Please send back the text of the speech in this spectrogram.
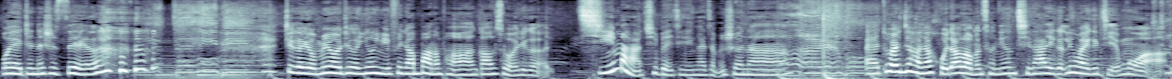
我也真的是醉了，这个有没有这个英语非常棒的朋友告诉我，这个骑马去北京应该怎么说呢？哎，突然间好像回到了我们曾经其他一个另外一个节目啊。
